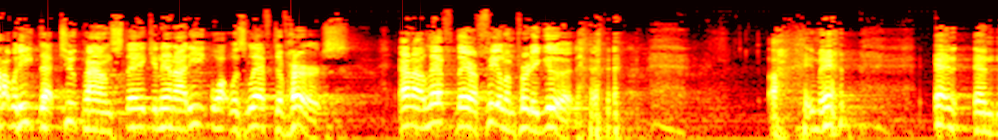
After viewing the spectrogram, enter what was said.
I would eat that two pound steak and then I'd eat what was left of hers. And I left there feeling pretty good. uh, amen. And, and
